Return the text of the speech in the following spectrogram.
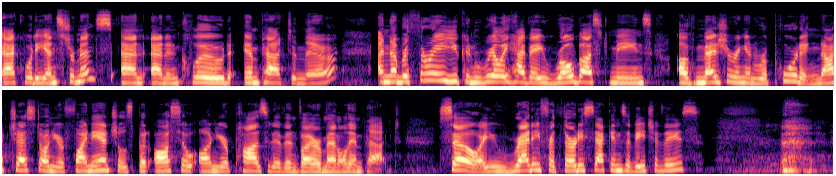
equity instruments and, and include impact in there. And number three, you can really have a robust means of measuring and reporting, not just on your financials, but also on your positive environmental impact. So, are you ready for 30 seconds of each of these?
